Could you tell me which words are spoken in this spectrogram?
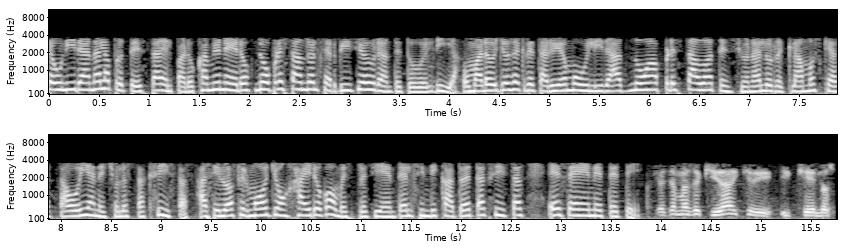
se unirán a la protesta del paro camionero, no prestando el servicio durante todo el día. Omar Hoyo, secretario de Movilidad, no ha prestado atención a los reclamos que hasta hoy han hecho los taxistas. Así lo afirmó John Jairo Gómez, presidente del sindicato de taxistas SNTT. Que haya más equidad y que, y que nos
